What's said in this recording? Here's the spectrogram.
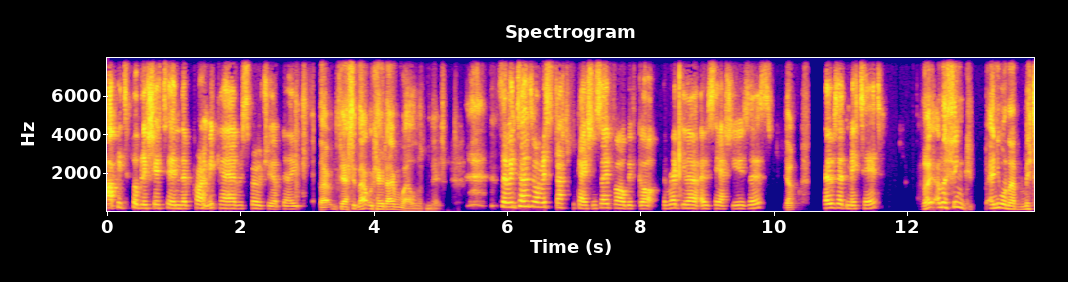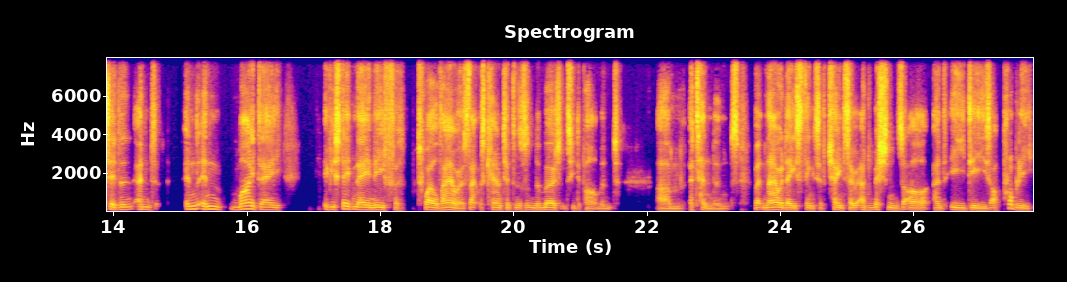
Happy to publish it in the primary care respiratory update. That, yes, that would go down well, wouldn't it? So, in terms of our risk stratification, so far we've got the regular OCS users. Yep. Those admitted. And I, and I think anyone admitted, and, and in in my day, if you stayed in A and E for twelve hours, that was counted as an emergency department um, attendance. But nowadays things have changed. So admissions are and EDs are probably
